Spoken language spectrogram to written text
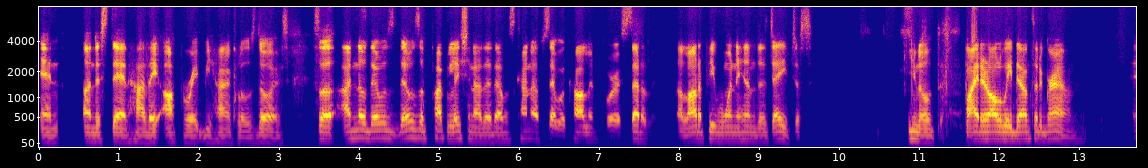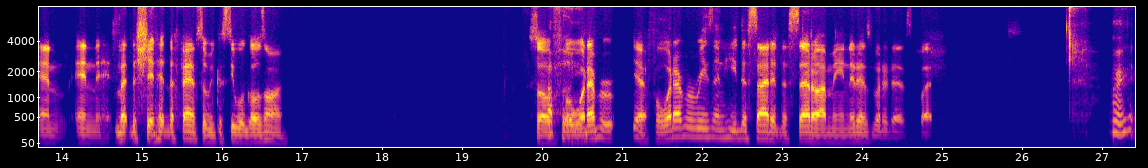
and understand how they operate behind closed doors. So I know there was there was a population out there that was kind of upset with Colin for settling. A lot of people wanted him to, hey, just you know, fight it all the way down to the ground and and let the shit hit the fan so we could see what goes on. So for whatever yeah, for whatever reason he decided to settle, I mean, it is what it is, but all right.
